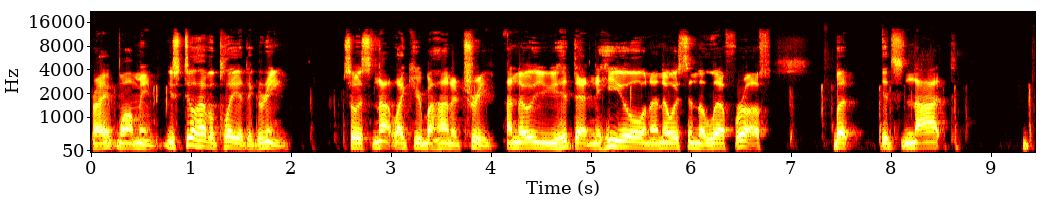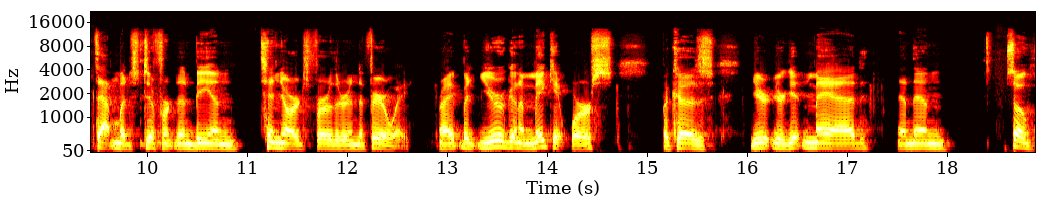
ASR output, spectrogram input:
right? Well, I mean, you still have a play at the green. So it's not like you're behind a tree. I know you hit that in the heel and I know it's in the left rough, but it's not that much different than being 10 yards further in the fairway, right? But you're going to make it worse because you're, you're getting mad. And then, so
